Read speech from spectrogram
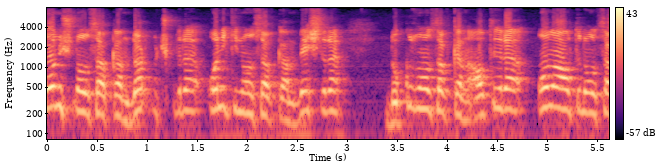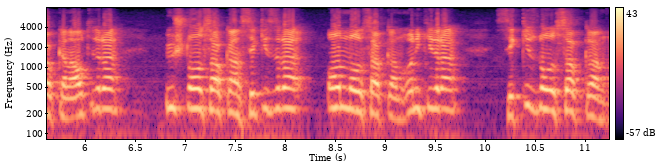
13 nolu safkan 4.5 lira, 12 nolu safkan 5 lira, 9 nolu safkan 6 lira, 16 nolu safkan 6 lira, 3 nolu safkan 8 lira, 10 nolu safkan 12 lira, 8 nolu safkan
